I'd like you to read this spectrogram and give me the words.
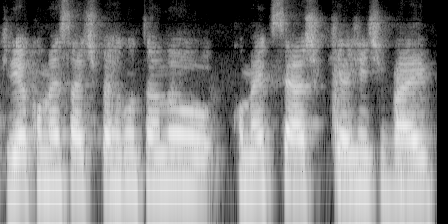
queria começar te perguntando como é que você acha que a gente vai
